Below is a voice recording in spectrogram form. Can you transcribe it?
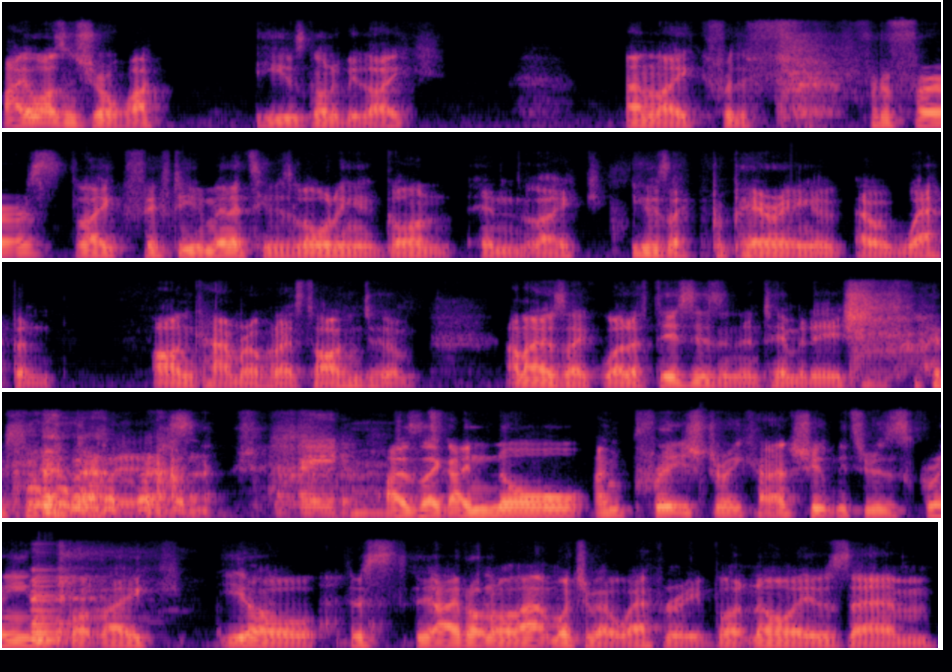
I wasn't sure what he was going to be like, and like for the for the first like fifteen minutes, he was loading a gun and like he was like preparing a, a weapon on camera when I was talking to him, and I was like, well, if this isn't intimidation, I don't know what is. Right. I was like, I know, I'm pretty sure he can't shoot me through the screen, but like, you know, there's, I don't know that much about weaponry, but no, it was, um,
